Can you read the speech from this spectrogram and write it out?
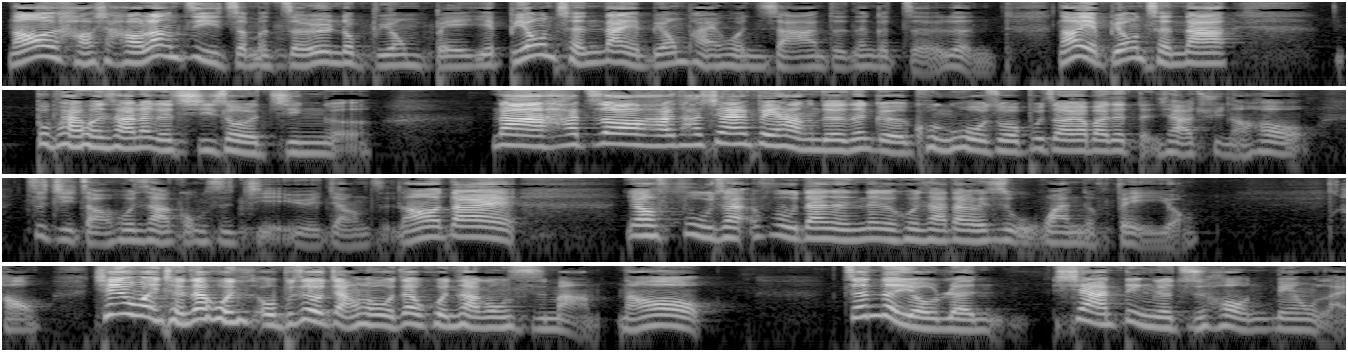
然后好好让自己怎么责任都不用背，也不用承担，也不用拍婚纱的那个责任，然后也不用承担不拍婚纱那个吸收的金额。那他知道他他现在非常的那个困惑，说不知道要不要再等下去，然后。自己找婚纱公司解约这样子，然后大概要负担负担的那个婚纱大概是五万的费用。好，其实我以前在婚，我不是有讲说我在婚纱公司嘛，然后真的有人下定了之后没有来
